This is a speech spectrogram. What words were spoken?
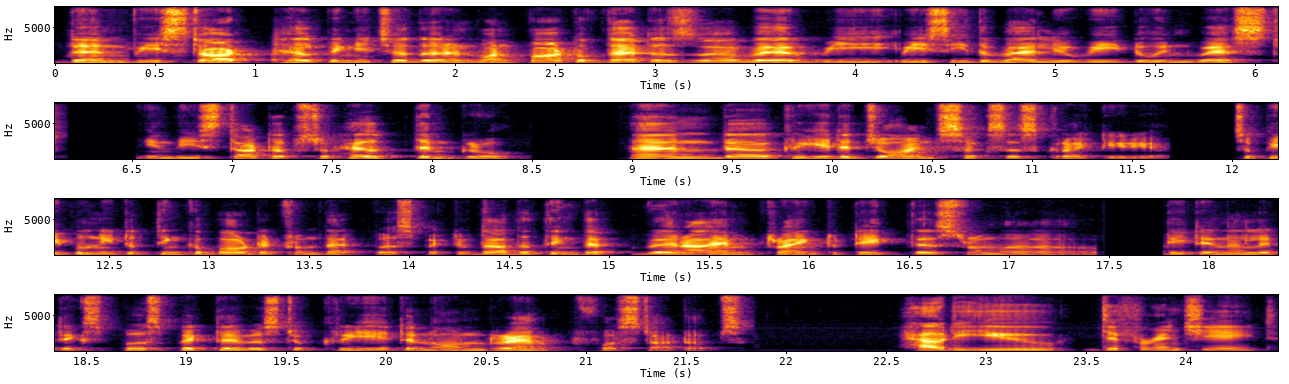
then we start helping each other and one part of that is uh, where we we see the value we do invest in these startups to help them grow and uh, create a joint success criteria so people need to think about it from that perspective. The other thing that where I'm trying to take this from a data analytics perspective is to create an on-ramp for startups. How do you differentiate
